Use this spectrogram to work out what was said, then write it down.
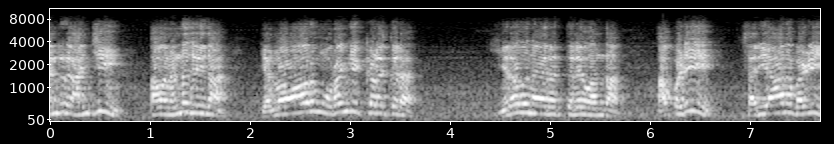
என்று அஞ்சி அவன் என்ன செய்தான்? எல்லாரும் உறங்கி கிடக்கிற இரவு நேரத்திலே வந்தான். அப்படி சரியான வழி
